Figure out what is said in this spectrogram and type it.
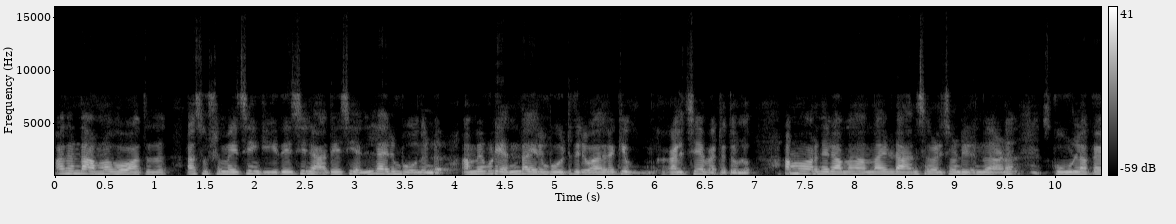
അതെന്താ അമ്മ പോവാത്തത്? ആ സുഷമേച്ചിയും ഗീതേച്ചിയും രാധേച്ചിയും എല്ലാവരും പോകുന്നുണ്ട്. അമ്മയും കൂടി എന്തായാലും പോയിട്ട് തിരുവാതിരയ്ക്ക് കളിച്ചേ പറ്റത്തുള്ളൂ. അമ്മ പറഞ്ഞല്ലോ അമ്മ നന്നായിട്ട് ഡാൻസ് കളിച്ചുകൊണ്ടിരുന്നതാണ് സ്കൂളിലൊക്കെ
